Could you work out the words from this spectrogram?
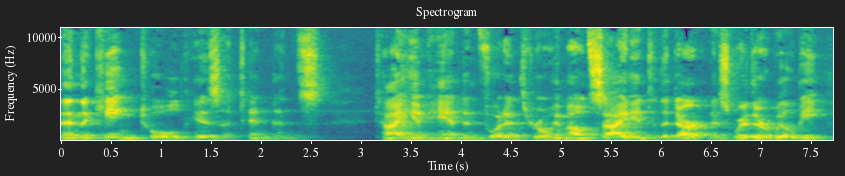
Then the king told his attendants, Tie him hand and foot and throw him outside into the darkness where there will be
